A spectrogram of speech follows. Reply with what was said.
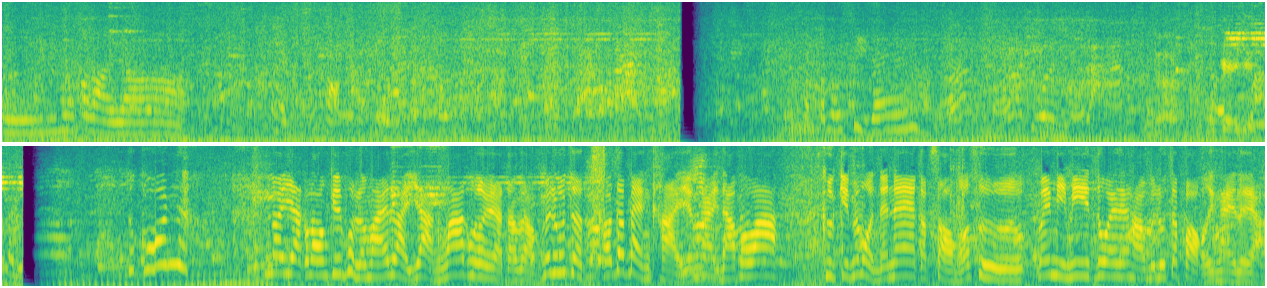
อุ้ยนี่ลูกอะไรอะ สับปะรดสีแดง โอเค chị ทุกคนหน่ องกินผลไม้หลายอย่างมากเลยอะแต่แบบไม่รู้จะเขาจะแบ่งขายยังไงนะ เพราะว่าคือกินไม่หมดแน่ๆกับสองก็คือไม่มีมีดด้วยนะคะ ไม่รู้จะปอกยังไงเลยอะ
